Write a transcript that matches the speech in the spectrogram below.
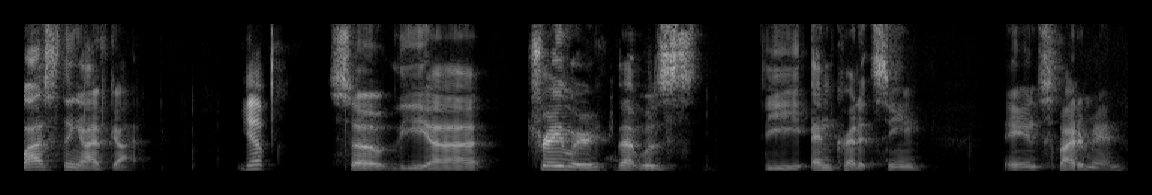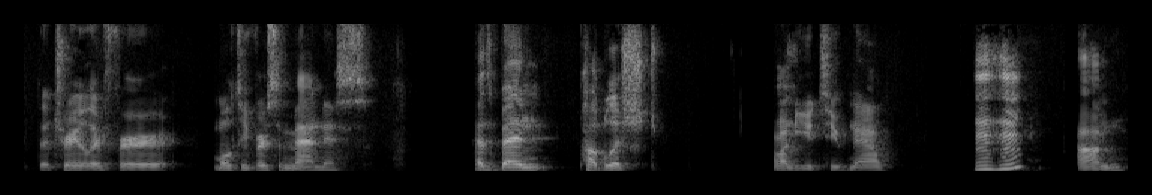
Last thing I've got. Yep. So the uh, trailer that was the end credit scene in Spider-Man, the trailer for Multiverse of Madness, has been published on YouTube now. Mhm. Um,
